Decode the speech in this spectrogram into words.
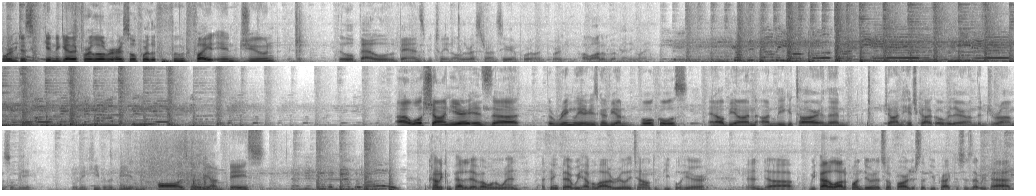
We're just getting together for a little rehearsal for the food fight in June. The little battle of the bands between all the restaurants here in Portland, or a lot of them anyway. Uh, well, Sean here is uh, the ringleader. He's going to be on vocals, and I'll be on, on lead guitar, and then John Hitchcock over there on the drums will be will be keeping the beat, and Paul is going to be on bass. I'm kind of competitive. I want to win. I think that we have a lot of really talented people here, and uh, we've had a lot of fun doing it so far. Just a few practices that we've had.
